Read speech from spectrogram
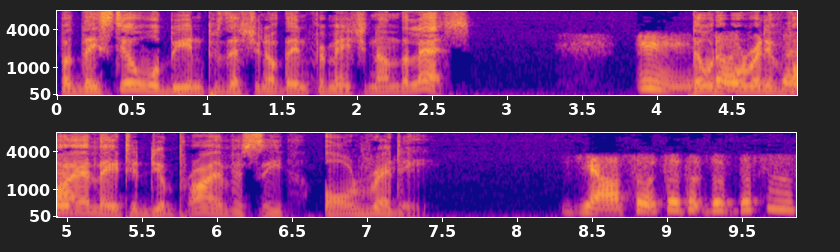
but they still will be in possession of the information nonetheless. Mm, they would so, have already so, violated your privacy already. Yeah, so so the, the, this is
